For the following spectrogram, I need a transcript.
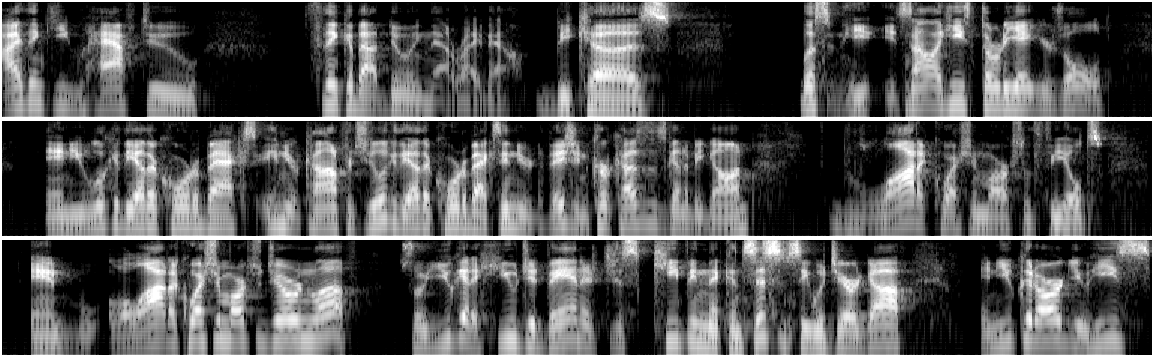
I think you have to think about doing that right now because listen, he it's not like he's 38 years old and you look at the other quarterbacks in your conference, you look at the other quarterbacks in your division, Kirk Cousins is going to be gone. A lot of question marks with Fields and a lot of question marks with Jordan Love. So you get a huge advantage just keeping the consistency with Jared Goff. And you could argue he's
